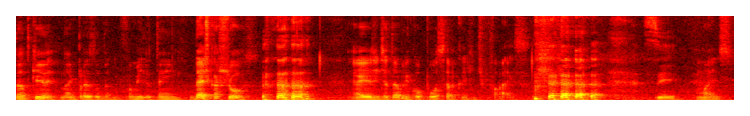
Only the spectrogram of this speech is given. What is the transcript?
Tanto que na empresa da minha família tem 10 cachorros. Aí a gente até brincou, pô, será que a gente faz? Sim. Mas.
